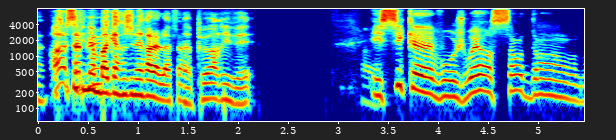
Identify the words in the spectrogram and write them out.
Est-ce Ah, que ça ça finit en bagarre générale à la fin? Ça peut arriver. Et si que vos joueurs sont dans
